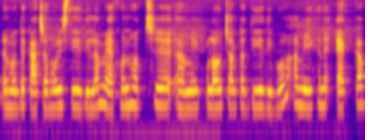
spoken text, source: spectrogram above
এর মধ্যে কাঁচামরিচ দিয়ে দিলাম। এখন হচ্ছে আমি পোলাও চালটা দিয়ে দিব। আমি এখানে এক কাপ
